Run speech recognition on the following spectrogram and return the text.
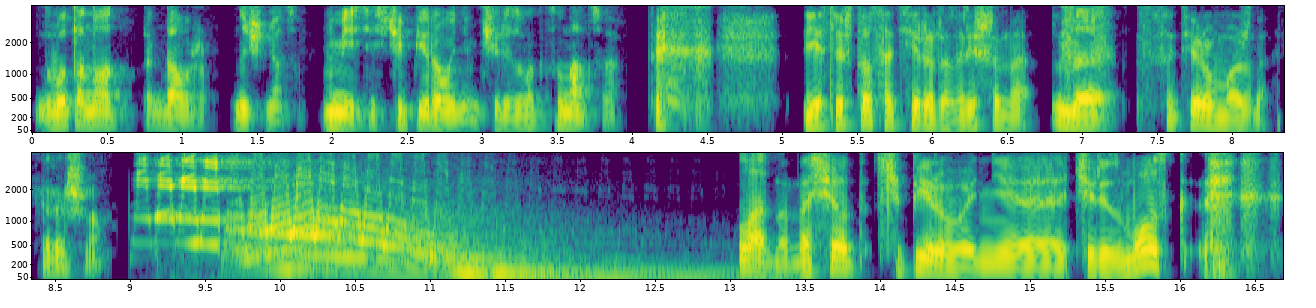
вот оно тогда уже начнется. Вместе с чипированием через вакцинацию. Если что, сатира разрешена. Да. Сатиру можно. Хорошо. Ладно, насчет чипирования через мозг.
